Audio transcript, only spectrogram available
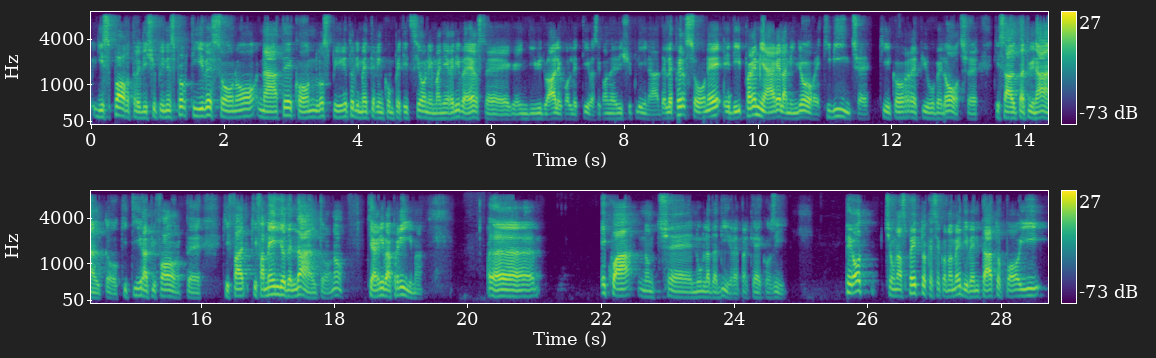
gli sport, le discipline sportive sono nate con lo spirito di mettere in competizione in maniere diverse, individuali o collettive, a seconda della disciplina, delle persone e di premiare la migliore, chi vince, chi corre più veloce, chi salta più in alto, chi tira più forte, chi fa, chi fa meglio dell'altro, no? chi arriva prima. Eh, e qua non c'è nulla da dire perché è così. Però c'è un aspetto che secondo me è diventato poi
